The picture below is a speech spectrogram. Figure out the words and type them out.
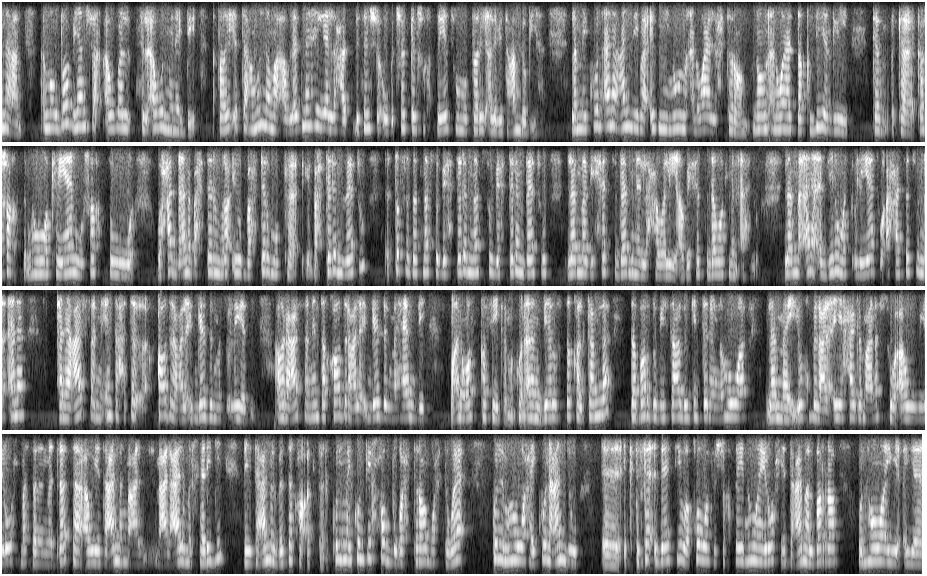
نعم الموضوع بينشأ أول في الأول من البيت. طريقة تعاملنا مع أولادنا هي اللي بتنشأ وبتشكل شخصيتهم والطريقة اللي بيتعاملوا بيها. لما يكون أنا عندي مع ابني نوع من أنواع الاحترام نوع من أنواع التقدير ليه كشخص إن هو كيان وشخص وحد أنا بحترم رأيه وبحترمه بحترم ذاته الطفل ذات نفسه بيحترم نفسه بيحترم ذاته لما بيحس ده من اللي حواليه أو بيحس دوت من أهله. لما أنا أديله مسؤوليات وأحسسه إن أنا أنا عارفة إن أنت قادر على إنجاز المسؤولية دي أو أنا عارفة إن أنت قادر على إنجاز المهام دي وأنا واثقة فيك. لما اكون أنا مدياله الثقة الكاملة ده برضه بيساعده جدا إن هو لما يقبل على أي حاجة مع نفسه أو يروح مثلا المدرسة أو يتعامل مع مع العالم الخارجي بيتعامل بثقة أكتر. كل ما يكون في حب واحترام واحتواء كل ما هو هيكون عنده آه، اكتفاء ذاتي وقوة في الشخصية إن هو يروح يتعامل بره وان هو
